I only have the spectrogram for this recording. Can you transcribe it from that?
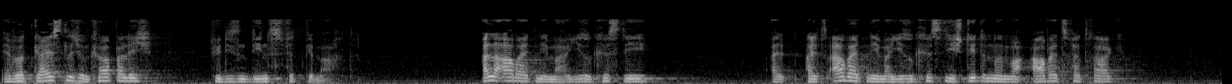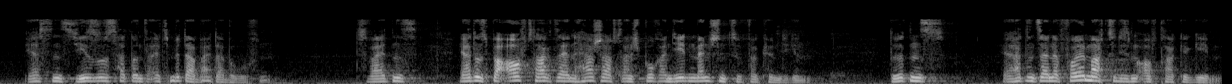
Er wird geistlich und körperlich für diesen Dienst fit gemacht. Alle Arbeitnehmer Jesu Christi, als Arbeitnehmer Jesu Christi steht in einem Arbeitsvertrag, erstens, Jesus hat uns als Mitarbeiter berufen. Zweitens, er hat uns beauftragt, seinen Herrschaftsanspruch an jeden Menschen zu verkündigen. Drittens, er hat uns seine Vollmacht zu diesem Auftrag gegeben.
